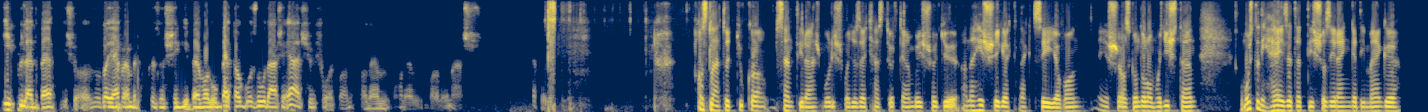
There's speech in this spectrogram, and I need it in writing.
épületbe és az oda járó emberek közösségébe való betagozódás elsősorban, hanem, hanem valami más. Azt láthatjuk a Szentírásból is, vagy az egyház történelmből is, hogy a nehézségeknek célja van, és azt gondolom, hogy Isten a mostani helyzetet is azért engedi meg,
